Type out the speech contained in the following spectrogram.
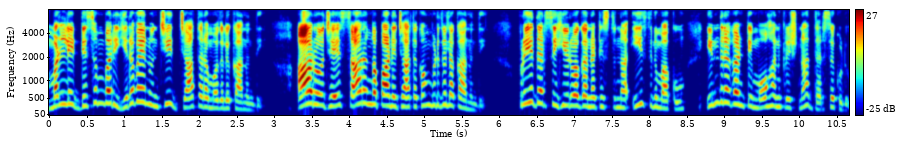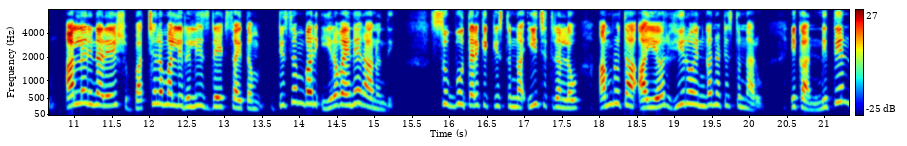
మళ్ళీ డిసెంబర్ ఇరవై నుంచి జాతర మొదలు కానుంది. ఆ రోజే సారంగపాణి జాతకం విడుదల కానుంది. ప్రియదర్శి హీరోగా నటిస్తున్న ఈ సినిమాకు ఇంద్రగంటి మోహన్ కృష్ణ దర్శకుడు. అల్లరి నరేష్ బచ్చలమల్లి రిలీజ్ డేట్ సైతం డిసెంబర్ ఇరవైనే రానుంది. సుబ్బు తెరకెక్కిస్తున్న ఈ చిత్రంలో అమృత అయ్యర్ హీరోయిన్గా నటిస్తున్నారు. ఇక నితిన్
